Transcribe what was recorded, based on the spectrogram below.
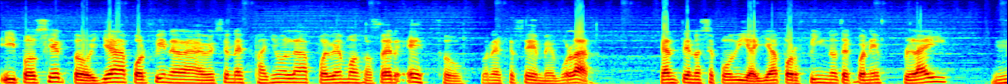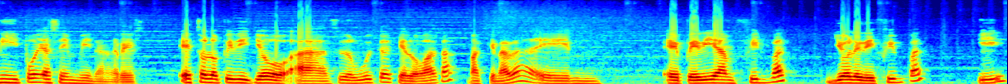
Y por cierto, ya por fin en la versión española podemos hacer esto con el GCM, volar. Que antes no se podía, ya por fin no te pones fly ni pollas sin vinagres. Esto lo pedí yo a Wicca que lo haga, más que nada. Eh, pedían feedback, yo le di feedback y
